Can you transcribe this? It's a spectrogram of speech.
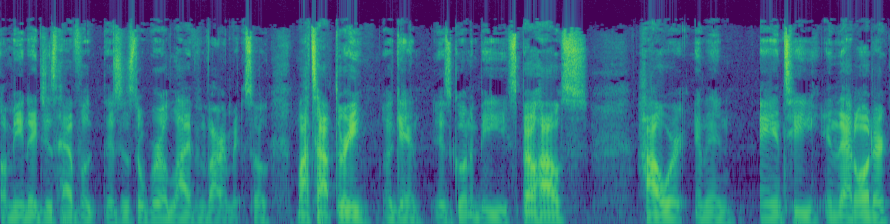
I mean, they just have a it's just a real live environment. So my top three again is going to be Spellhouse, Howard, and then A and T in that order.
